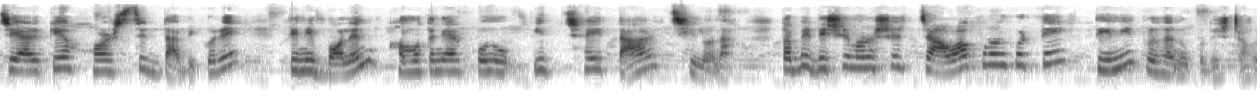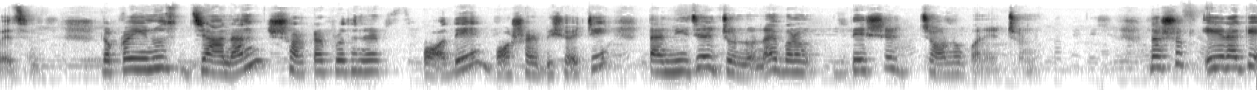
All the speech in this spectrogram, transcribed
চেয়ারকে হর্সিট দাবি করে তিনি বলেন, ক্ষমতা নেওয়ার কোনো ইচ্ছাই তার ছিল না। তবে দেশের মানুষের চাওয়া পূরণ করতে তিনি প্রধান উপদেষ্টা হয়েছেন। ডক্টর ইউনুস জানান, সরকার প্রধানের পদে বসার বিষয়টি তার নিজের জন্য নয়, বরং দেশের জনগণের জন্য। দর্শক, এর আগে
